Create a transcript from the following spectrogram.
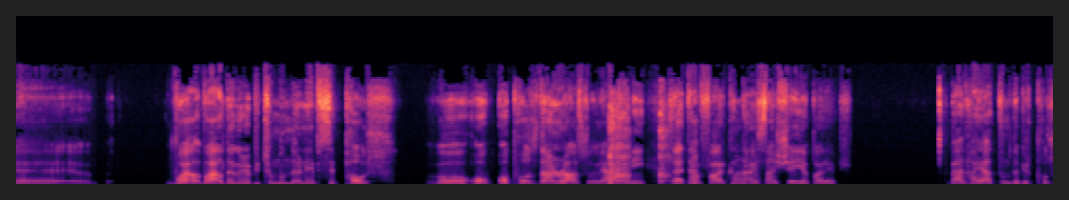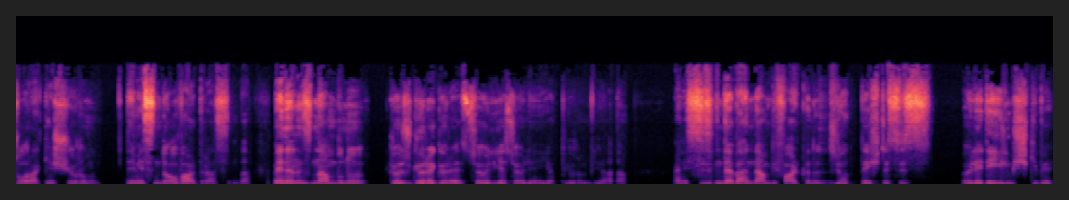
E, Wild'a göre bütün bunların hepsi poz. O, o, o pozdan rahatsız oluyor. Yani hani zaten farkındaysan şey yapar hep. Ben hayatımı da bir poz olarak yaşıyorum demesinde o vardır aslında. Ben en azından bunu göz göre göre söyleye söyleye yapıyorum diyor adam. Hani sizin de benden bir farkınız yok da işte siz öyle değilmiş gibi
